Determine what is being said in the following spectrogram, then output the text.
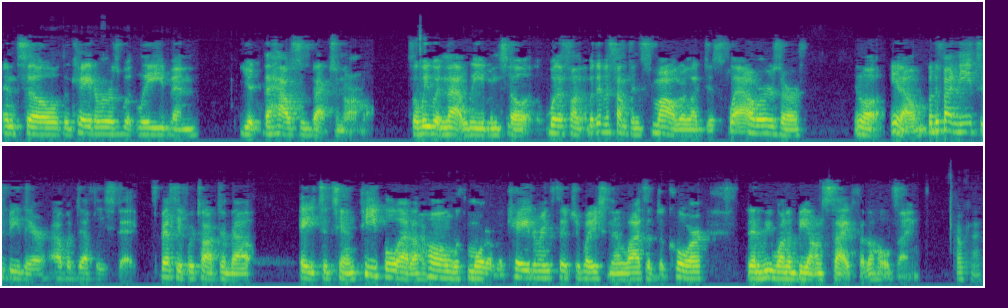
until the caterers would leave and the house is back to normal. So we would not leave until but if, but if it's something smaller like just flowers or you know you know but if i need to be there i would definitely stay especially if we're talking about eight to ten people at a home with more of a catering situation and lots of decor then we want to be on site for the whole thing okay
